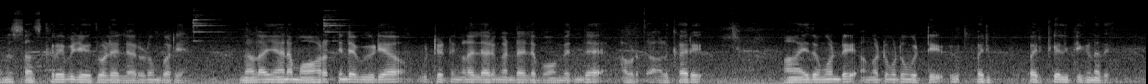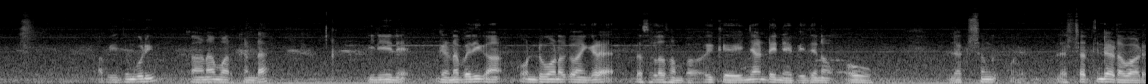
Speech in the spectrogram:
ഒന്ന് സബ്സ്ക്രൈബ് ചെയ്തോളൂ എല്ലാവരോടും പറയാം നാളെ ഞാൻ മോഹറത്തിന്റെ വീഡിയോ വിട്ടിട്ട് നിങ്ങളെല്ലാവരും കണ്ടതല്ലേ? ബോംബെന്റെ അവിടുത്തെ ആൾക്കാർ ആയുധം കൊണ്ട് അങ്ങോട്ടും ഇങ്ങോട്ടും വെട്ടി പരി പരിക്കേൽപ്പിക്കണത്. അപ്പോൾ ഇതും കൂടി കാണാൻ മറക്കണ്ട. ഇനി ഗണപതി കാ കൊണ്ടുപോകണമൊക്കെ ഭയങ്കര രസമുള്ള സംഭവം. ഈ കഴിഞ്ഞാണ്ട് നബിദിനം. ഓ ലക്ഷം ലക്ഷത്തിന്റെ ഇടപാട്.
